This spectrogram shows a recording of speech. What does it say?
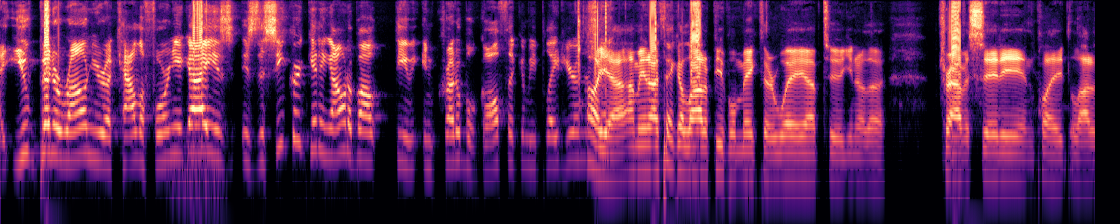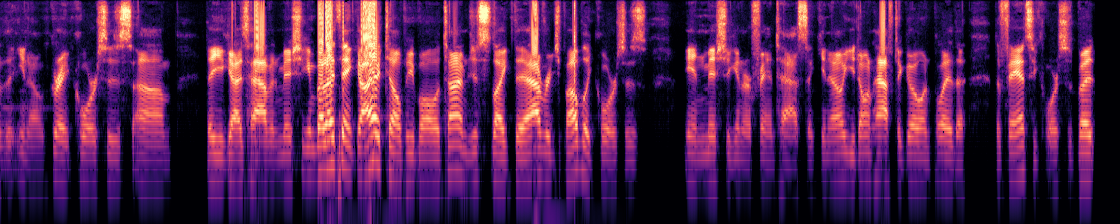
You've been around. You're a California guy. Is is the secret getting out about the incredible golf that can be played here in the Oh state? yeah, I mean, I think a lot of people make their way up to you know the Traverse City and play a lot of the you know great courses um, that you guys have in Michigan. But I think I tell people all the time, just like the average public courses in Michigan are fantastic. You know, you don't have to go and play the the fancy courses, but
